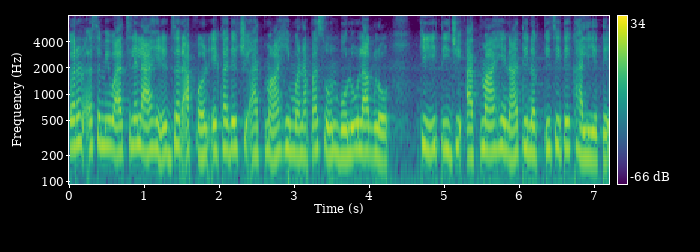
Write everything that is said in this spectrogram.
कारण असं मी वाचलेलं आहे. जर आपण एखाद्याची आत्मा ही मनापासून बोलू लागलो की ती जी आत्मा आहे ना ती नक्कीच इथे खाली येते.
